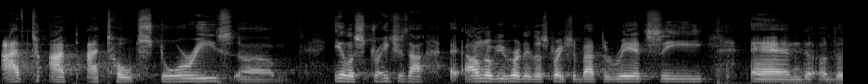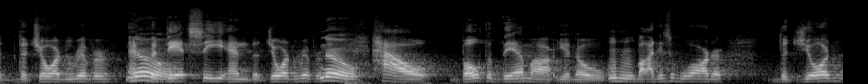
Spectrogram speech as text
I've, t- I've I told stories, um, illustrations. I, I don't know if you heard the illustration about the Red Sea and uh, the, the Jordan River, No. the Dead Sea and the Jordan River. No. How both of them are, you know, Mm-hmm. bodies of water. The Jordan,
